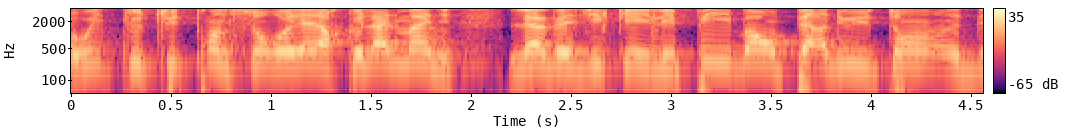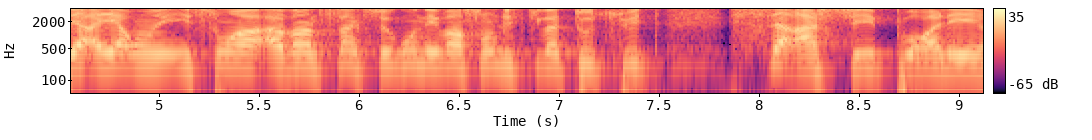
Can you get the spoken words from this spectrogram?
oui, tout de suite prendre son relais alors que l'Allemagne, la Belgique et les Pays-Bas ont perdu du temps. Derrière, ils sont à, 25 secondes et Vincent Luis qui va tout de suite s'arracher pour aller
